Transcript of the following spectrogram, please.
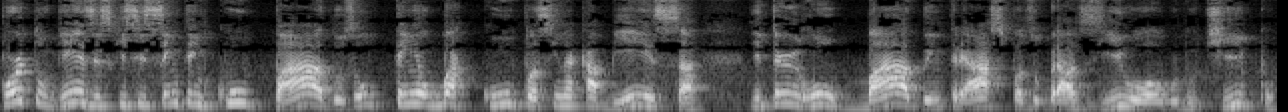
portugueses que se sentem culpados ou têm alguma culpa assim na cabeça de ter roubado, entre aspas, o Brasil ou algo do tipo,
